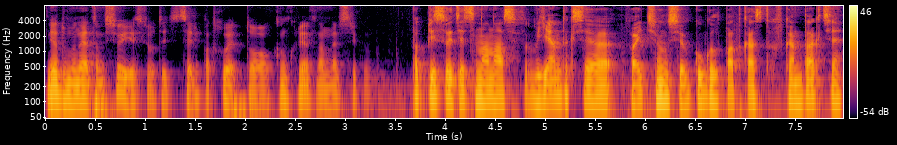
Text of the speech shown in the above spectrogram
Я думаю, на этом все. Если вот эти цели подходят, то конкурентный анализ рекомендую. Подписывайтесь на нас в Яндексе, в iTunes, в Google подкастах, ВКонтакте.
